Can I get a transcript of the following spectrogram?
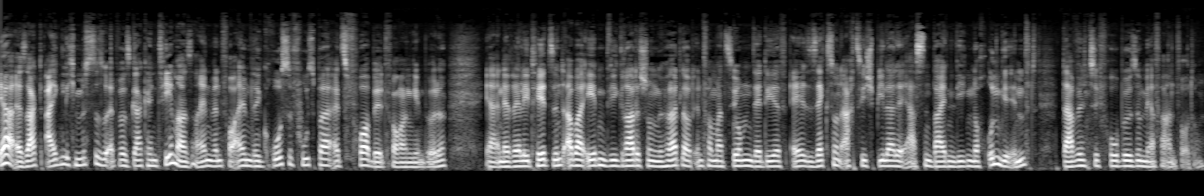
Ja, er sagt, eigentlich müsste so etwas gar kein Thema sein, wenn vor allem der große Fußball als Vorbild vorangehen würde. Ja, in der Realität sind aber eben, wie gerade schon gehört, laut Informationen der DFL 86 Spieler der ersten beiden Ligen noch ungeimpft. Da wünscht sich Frohböse mehr Verantwortung.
